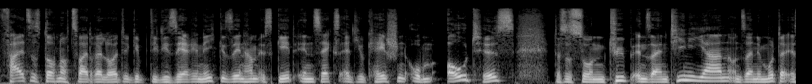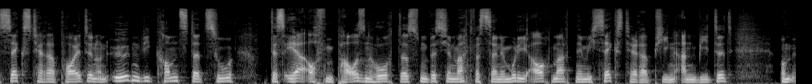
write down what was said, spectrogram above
Falls es doch noch zwei, drei Leute gibt, die die Serie nicht gesehen haben, es geht in Sex Education um Otis. Das ist so ein Typ in seinen Teenie-Jahren und seine Mutter ist Sextherapeutin und irgendwie kommt es dazu, dass er auf dem Pausenhoch das ein bisschen macht, was seine Mutti auch macht, nämlich Sextherapien anbietet. Um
